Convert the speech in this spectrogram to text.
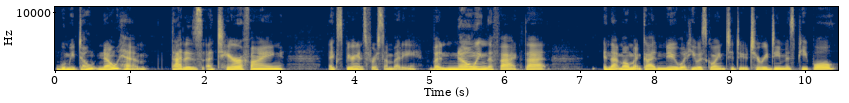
when we don't know him. That is a terrifying experience for somebody. Mm-hmm. But knowing the fact that in that moment, God knew what he was going to do to redeem his people,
